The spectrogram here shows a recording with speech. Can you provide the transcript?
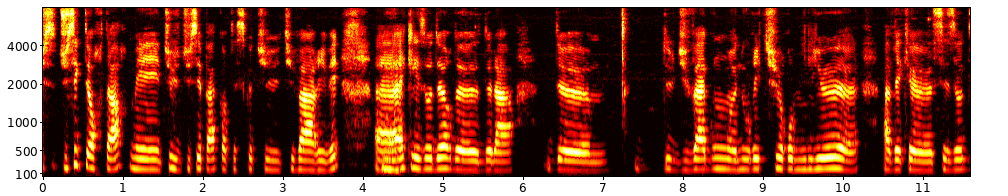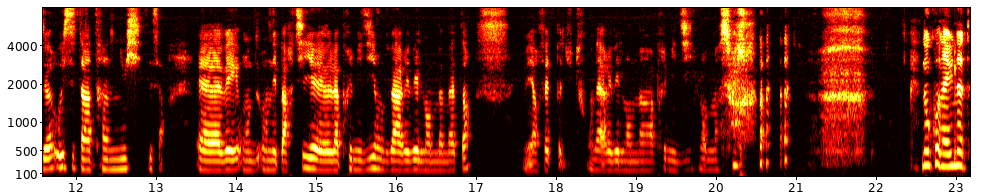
Tu, tu sais que tu es en retard, mais tu tu sais pas quand est-ce que tu, tu vas arriver euh, avec les odeurs de, de la de du wagon nourriture au milieu avec ces odeurs. Oui, c'était un train de nuit, c'est ça. on, on, est parti l'après-midi, on devait arriver le lendemain matin. Mais en fait, pas du tout. On est arrivé le lendemain après-midi, le lendemain soir. Donc on a eu notre,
